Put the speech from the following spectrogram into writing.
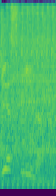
без клина.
